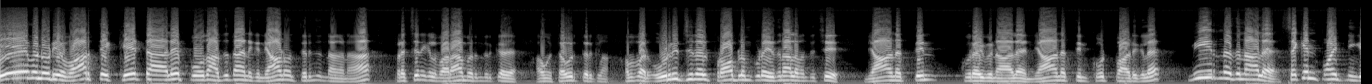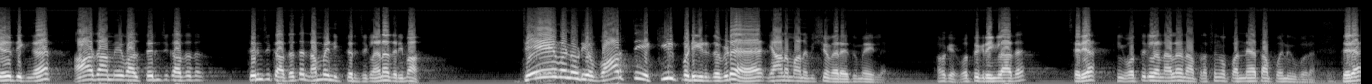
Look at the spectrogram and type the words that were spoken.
தேவனுடைய வார்த்தை கேட்டாலே போதும். அதுதான் எனக்கு ஞானம் தெரிஞ்சிருந்தாங்கன்னா பிரச்சனைகள் வராமல் இருந்திருக்க அவங்க தவிர்த்து இருக்கலாம் அப்ப ஒரிஜினல் ப்ராப்ளம் கூட எதனால வந்துச்சு? ஞானத்தின் குறைவினால ஞானத்தின் கோட்பாடுகளை மீறினதுனால. செகண்ட் பாயிண்ட் நீங்க எழுதிக்கங்க. ஆதாமேவால் தெரிஞ்சுக்காதது தெரிஞ்சுக்காததை நம்ம இன்னைக்கு தெரிஞ்சுக்கலாம். என்ன தெரியுமா? தேவனுடைய வார்த்தையை கீழ்ப்படுகிறதை விட ஞானமான விஷயம் வேற எதுவுமே இல்லை. ஓகே ஒத்துக்கிறீங்களா அதை? சரியா? நீங்க ஒத்துக்கலனால நான் பிரசங்கம் பண்ணே தான் போயின்னு போறேன். சரியா?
